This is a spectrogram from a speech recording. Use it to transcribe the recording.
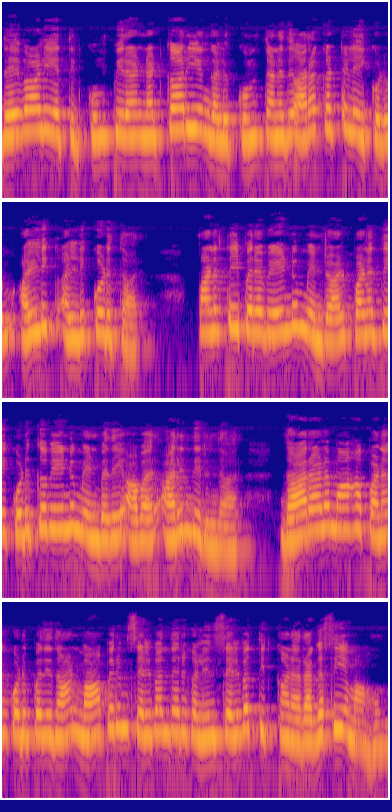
தேவாலயத்திற்கும் பிற நட்காரியங்களுக்கும் தனது அறக்கட்டளைக்குள்ளும் அள்ளி அள்ளி கொடுத்தார். பணத்தை பெற வேண்டும் என்றால் பணத்தை கொடுக்க வேண்டும் என்பதை அவர் அறிந்திருந்தார். தாராளமாக பணம் கொடுப்பதுதான் மாபெரும் செல்வந்தர்களின் செல்வத்திற்கான ரகசியமாகும்.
